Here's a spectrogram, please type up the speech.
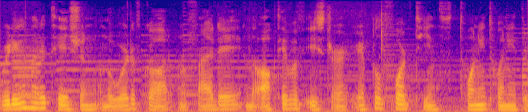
Reading and meditation on the Word of God on Friday in the octave of Easter, April 14th, 2023.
